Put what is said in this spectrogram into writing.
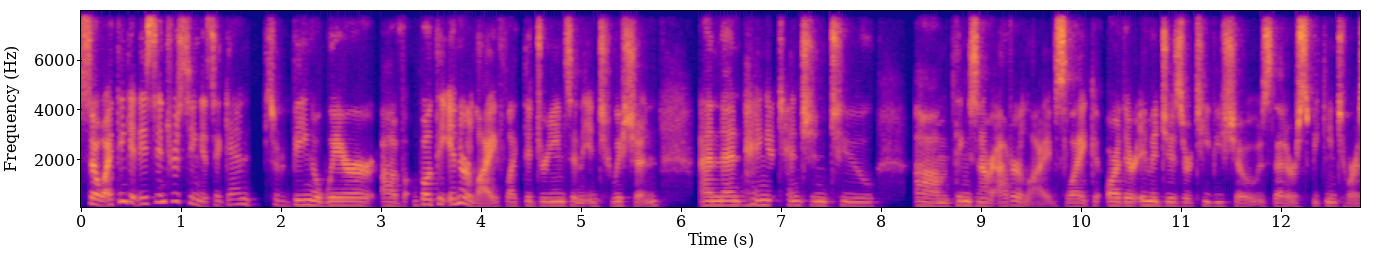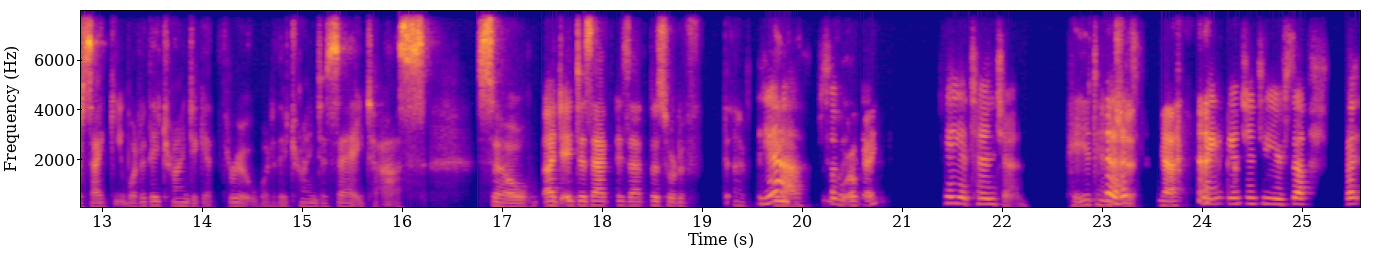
so I think it is interesting. It's again sort of being aware of both the inner life, like the dreams and the intuition, and then mm-hmm. paying attention to um, things in our outer lives. Like, are there images or TV shows that are speaking to our psyche? What are they trying to get through? What are they trying to say to us? So, uh, does that is that the sort of uh, yeah? So okay, pay attention. Pay attention. yeah, pay attention to yourself but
